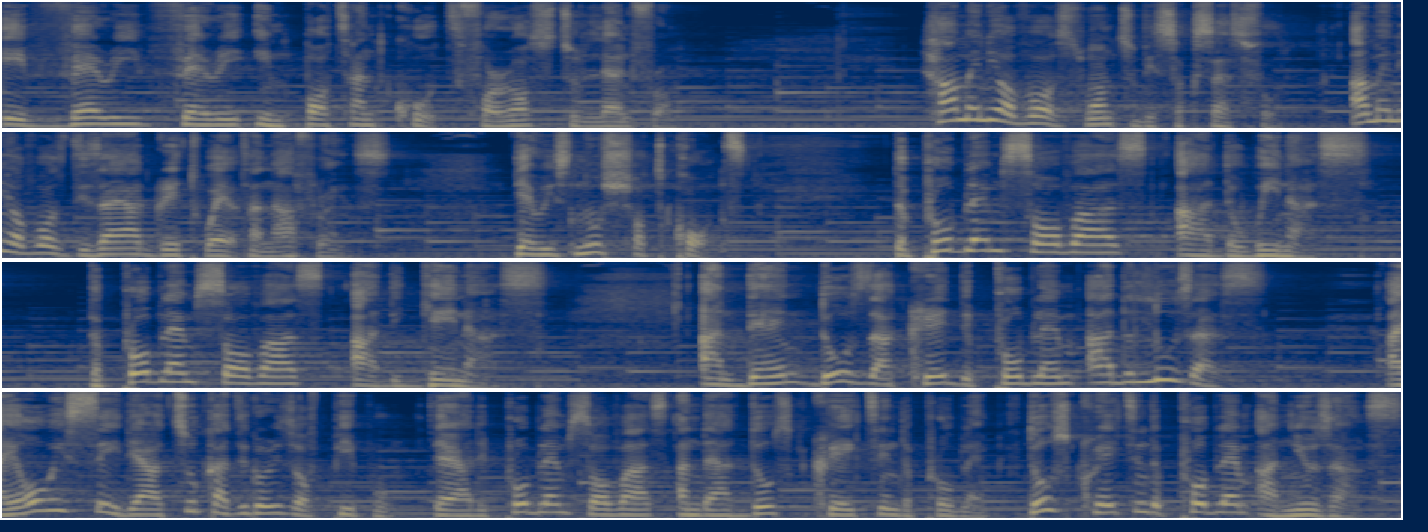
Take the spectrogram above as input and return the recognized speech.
a very, very important quote for us to learn from. How many of us want to be successful? How many of us desire great wealth and affluence? There is no shortcut. The problem solvers are the winners. The problem solvers are the gainers. And then those that create the problem are the losers. I always say there are two categories of people there are the problem solvers and there are those creating the problem. Those creating the problem are nuisance.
